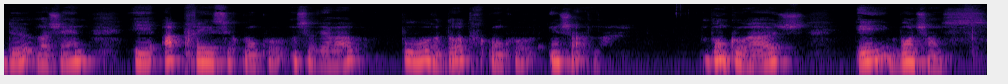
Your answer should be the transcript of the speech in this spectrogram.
de la chaîne. Et après ce concours, on se verra pour d'autres concours, Inch'Allah. Bon courage et bonne chance.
